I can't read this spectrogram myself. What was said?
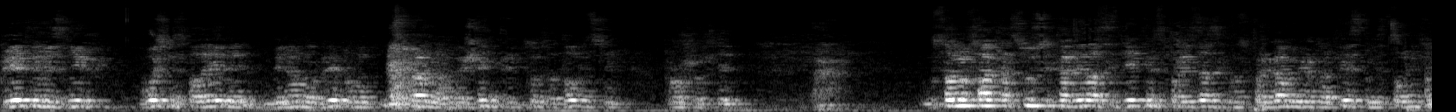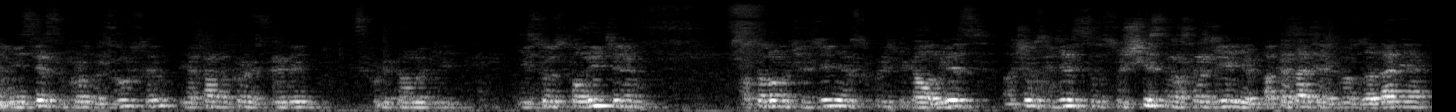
при этом из них 8,5 миллионов рублей было направлено на повышение кредитной задолженности прошлых лет. Установлен факт отсутствия координации деятельности по реализации госпрограммы между ответственными исполнителями Министерства природных ресурсов и охраны природной среды Республики Калмыкия и соисполнителем автономного учреждения Республики Калмес, о чем свидетельствует существенное расхождение показателей задания,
